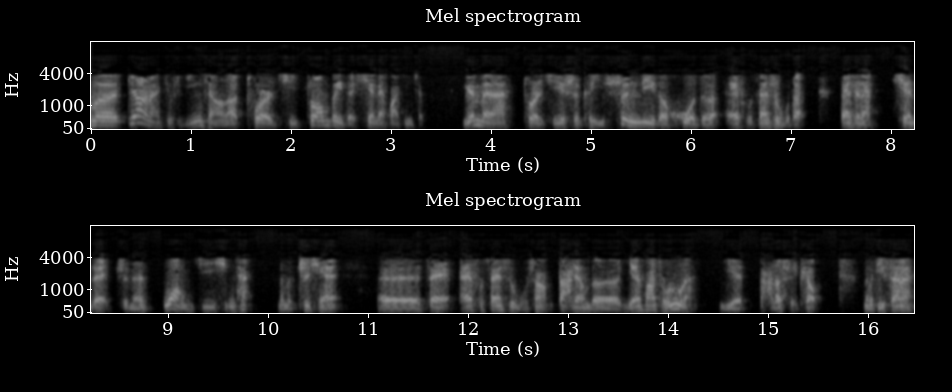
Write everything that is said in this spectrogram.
么第二呢，就是影响了土耳其装备的现代化进程。原本啊，土耳其是可以顺利的获得 F 三十五的，但是呢，现在只能望机兴叹。那么之前，呃，在 F 三十五上大量的研发投入呢，也打了水漂。那么第三呢，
